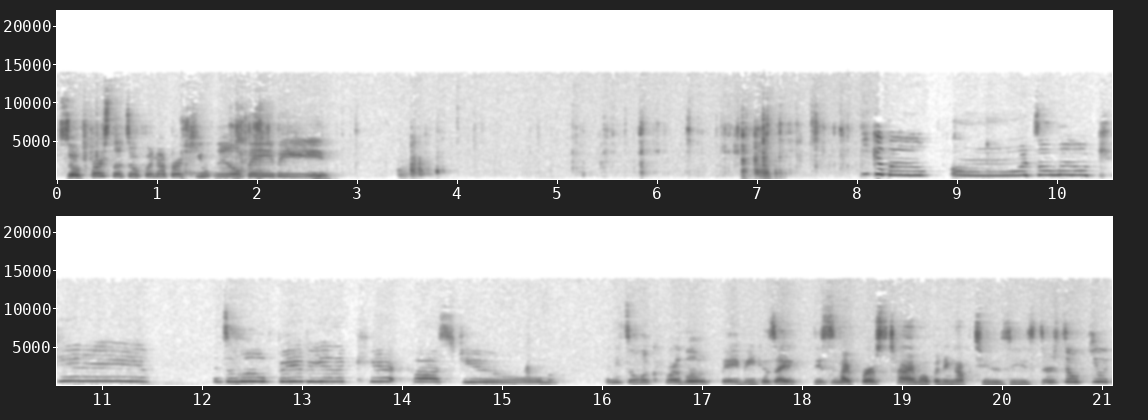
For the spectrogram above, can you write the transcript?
So first let's open up our cute little baby. Peekaboo! Oh, it's a little kitty. It's a little baby in a cat costume. I need to look for the baby because I this is my first time opening up Twozies. They're so cute.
